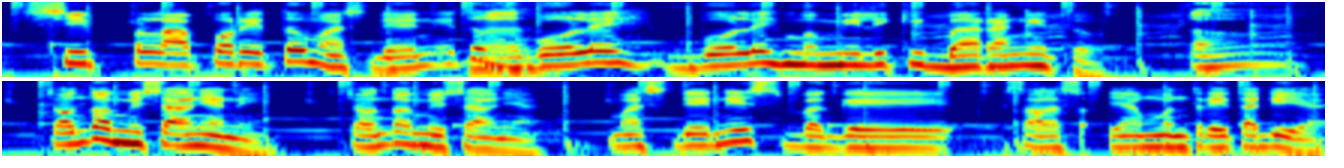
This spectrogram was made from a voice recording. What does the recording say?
si pelapor itu Mas Den itu Hah? boleh boleh memiliki barang itu Oh, contoh misalnya nih contoh misalnya Mas Denny sebagai salah yang menteri tadi ya.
